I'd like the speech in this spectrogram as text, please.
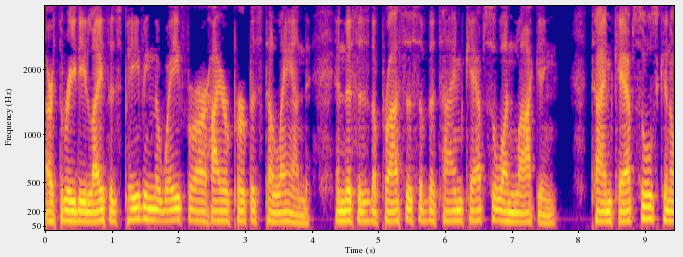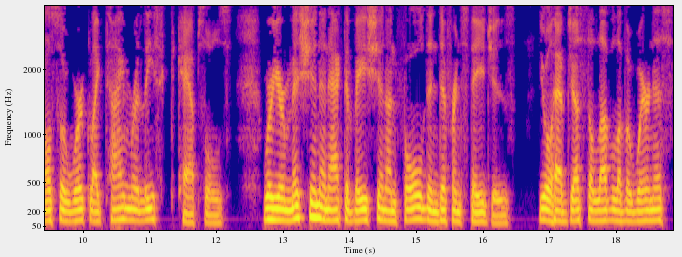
Our 3D life is paving the way for our higher purpose to land, and this is the process of the time capsule unlocking. Time capsules can also work like time released capsules where your mission and activation unfold in different stages. You will have just the level of awareness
